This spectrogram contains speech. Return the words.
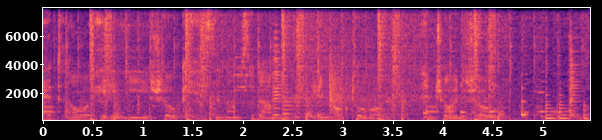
at our ADE showcase in Amsterdam in October. Enjoy the show.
